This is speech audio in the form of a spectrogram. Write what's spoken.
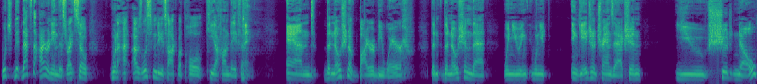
which th- that's the irony in this, right? So when I, I was listening to you talk about the whole Kia Hyundai thing and the notion of buyer beware, the, the notion that when you, when you engage in a transaction, you should know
